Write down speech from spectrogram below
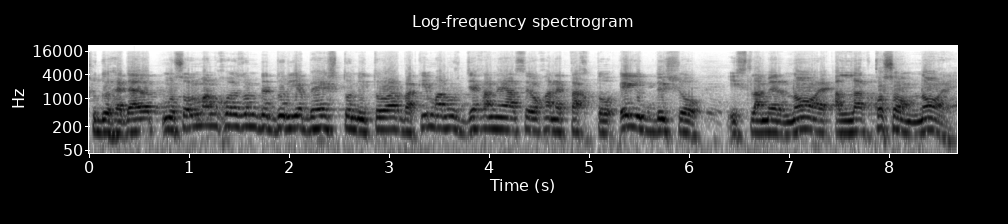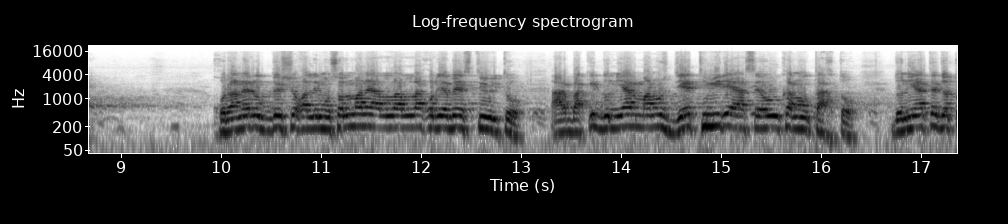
শুধু হেদায়ত মুসলমান কয়জনদের দরিয়া বেহেস্ত নিত আর বাকি মানুষ যেখানে আছে ওখানে থাকতো। এই উদ্দেশ্য ইসলামের নয়, আল্লাহর কসম নয়। কোরআনের উদ্দেশ্য খালি মুসলমানে আল্লাহ আল্লাহ করিয়া বেস্তি হইতো, আর বাকি দুনিয়ার মানুষ যে থিমিরে আছে ওখানেও থাকতো। দুনিয়াতে যত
